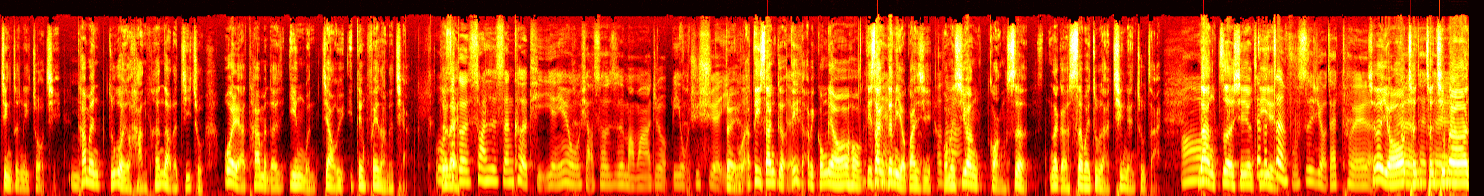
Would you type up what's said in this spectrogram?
竞争力做起。他们如果有很很好的基础，未来他们的英文教育一定非常的强。我这个算是深刻体验，因为我小时候是妈妈就逼我去学英文。第三个，哎，阿比公料哦，第三个跟你有关系。我们希望广设那个社会住宅、青年住宅，让这些这个政府是有在推了。现在有陈陈清吗？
